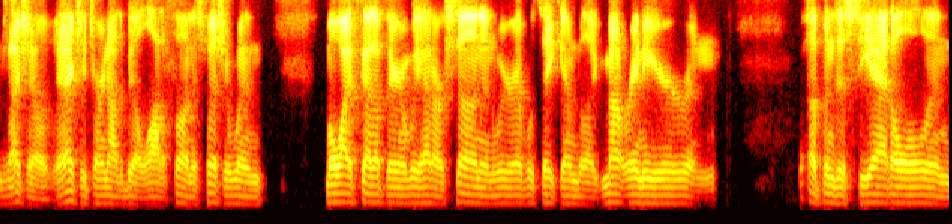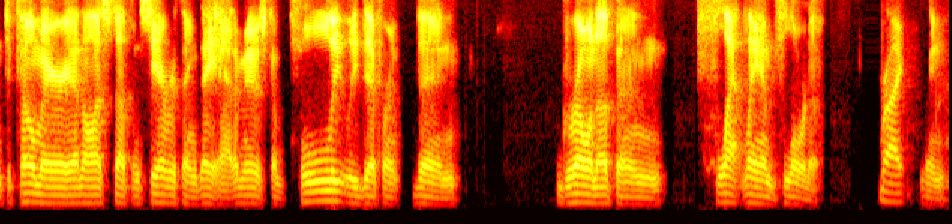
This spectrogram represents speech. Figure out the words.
it was actually, it actually turned out to be a lot of fun, especially when my wife got up there and we had our son and we were able to take him to like Mount Rainier and up into Seattle and Tacoma area and all that stuff and see everything they had. I mean, it was completely different than growing up in flatland Florida. Right. I mean,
